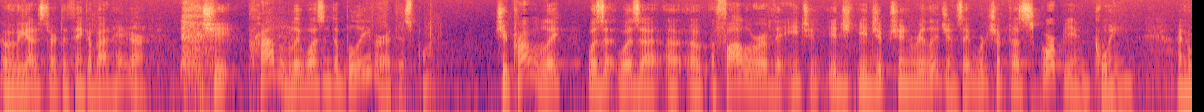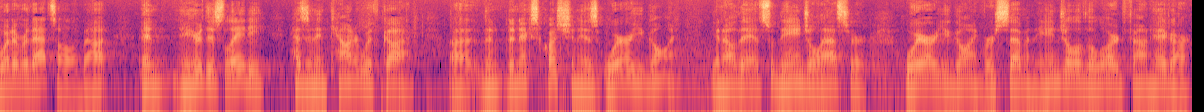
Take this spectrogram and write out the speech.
we got to start to think about Hagar. She probably wasn't a believer at this point. She probably was a, was a, a, a follower of the ancient Egyptian religions. They worshipped a scorpion queen and whatever that's all about. And here this lady has an encounter with God. Uh, the, the next question is, where are you going? You know, that's what the angel asks her, where are you going? Verse 7 The angel of the Lord found Hagar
